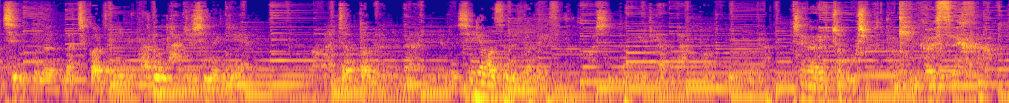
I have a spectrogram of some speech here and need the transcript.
마취 부분은 마취과 원장님이 따로 봐주시는 게 어, 안전도 면이나 아니면 신경을 쓰는 면에 있어서 훨씬 더 유리한 방법입니다. 제가 여쭤보고 싶었던 게 이거였어요.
